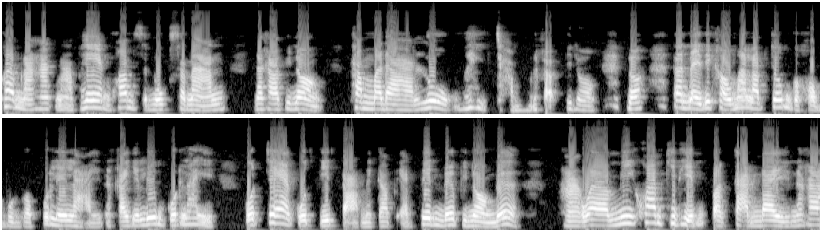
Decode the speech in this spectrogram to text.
ความหนาหักหนาแพงความสนุกสนานนะคะ พี่น้อง ธรรมดาโลกไม่จำนะครับพี่น้องเนาะท่านใดที่เขามารับชมก็ขอบบุญขอบคุณหลายๆนะคะอย่าลืมกดไลค์กดแชร์กดติดตามให้กับแอดเป็นเด้อพี่น้องเด้อหากว่ามีความคิดเห็นประการใดนะคะ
